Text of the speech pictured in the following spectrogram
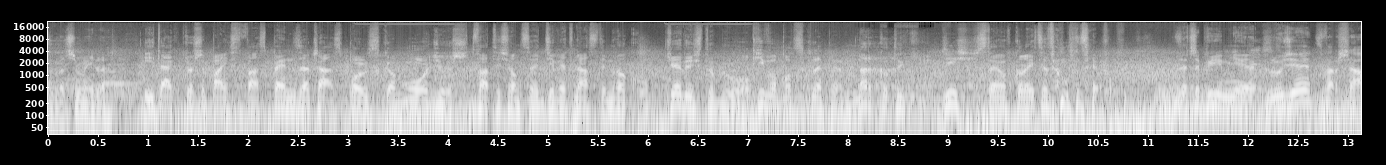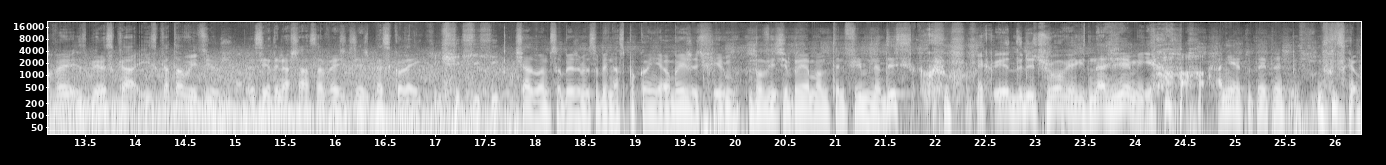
zobaczymy ile. I tak, proszę Państwa, spędza czas polska młodzież w 2019 roku. Kiedyś to było piwo pod sklepem, narkotyki. Dziś stoją w kolejce do muzeum. Zaczepili mnie ludzie z Warszawy, z Bielska i z Katowic już. To jest jedyna szansa wejść gdzieś bez kolejki. Siadłem sobie, żeby sobie na spokojnie obejrzeć film, bo wiecie, bo ja mam ten film na dysku. Jako jedyny człowiek na ziemi. A nie, tutaj też jest muzeum.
